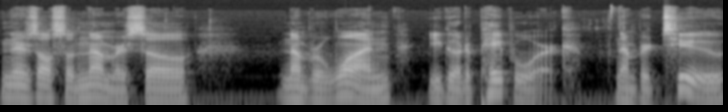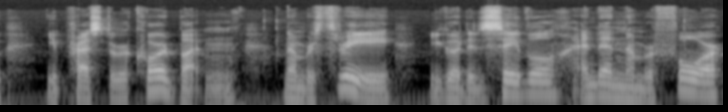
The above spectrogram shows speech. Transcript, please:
And there's also numbers. So number one you go to paperwork. Number two you press the record button number three you go to disable and then number four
